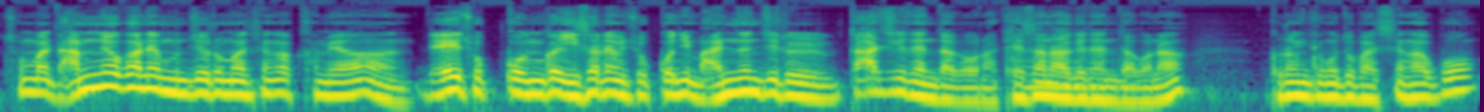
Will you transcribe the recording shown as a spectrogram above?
정말 남녀 간의 문제로만 생각하면 내 조건과 이 사람의 조건이 맞는지를 따지게 된다거나 계산하게 된다거나 그런 경우도 발생하고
